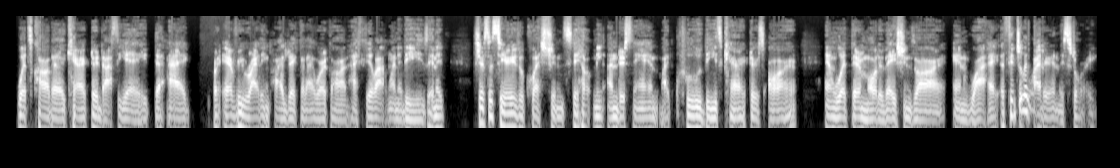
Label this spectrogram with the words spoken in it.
what's called a character dossier that I, for every writing project that I work on, I fill out one of these. And it's just a series of questions to help me understand like who these characters are and what their motivations are and why, essentially why they're in this story.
